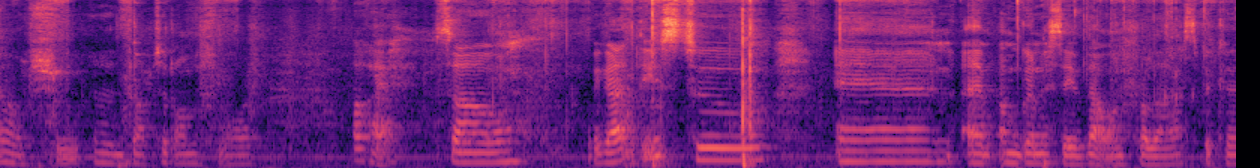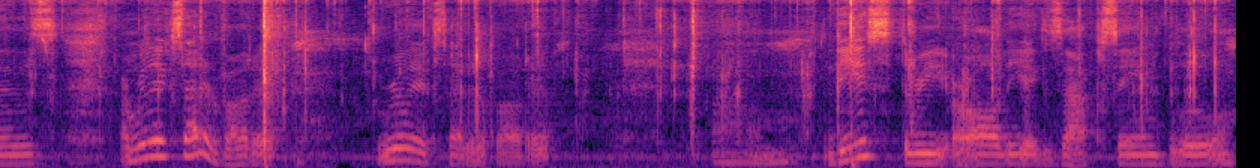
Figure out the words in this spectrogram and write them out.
Oh shoot. I dropped it on the floor. Okay so we got these two and I'm, I'm gonna save that one for last because I'm really excited about it. Really excited about it. Um, these three are all the exact same blue.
